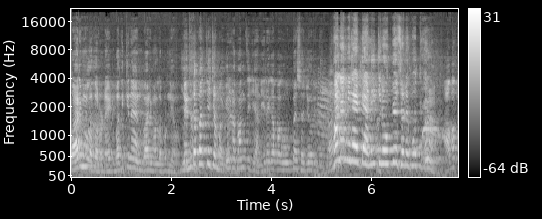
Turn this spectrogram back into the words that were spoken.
ಬಾರಿ ಮಲ್ಲ ದರೋಡೆ ಬದಕಿನ ಬದುಕಿನ ಯಾನ್ ಬಾರಿ ಮಲ್ಲ ಪುಣ್ಯ ಎಂತ ಬಂತಿ ಜಮ್ಮ ಈಡ ಪಂತಿಜಿ ಯಾನ್ ಇರಗಪ್ಪ ಉಪ್ಪೆ ಸಜೋರಿ. ಹನ್ನೊಂದಿನ ಇಟ್ಟ ನೀತಿನ ಉಪಯೋಗಿಸೋಡೆ ಬೋತು ಅವಕ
